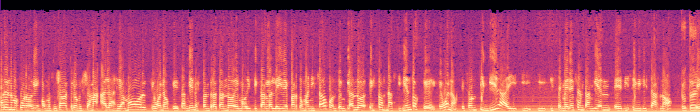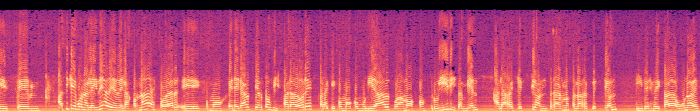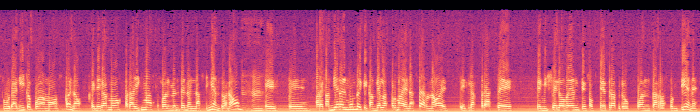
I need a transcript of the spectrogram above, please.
ahora no me acuerdo bien cómo se llama, creo que se llama Alas de Amor, que bueno, que también están tratando de modificar la ley de parto humanizado, contemplando estos nacimientos que, que bueno, que son sin vida y, y, se merecen también eh, visibilizar, ¿no? Total. Este, así que bueno, la idea de, de la jornada es poder eh, como generar ciertos disparadores para que como comunidad podamos construir y también a la reflexión, traernos a la reflexión y desde cada uno de su granito podamos, bueno, generar nuevos paradigmas realmente en el nacimiento, ¿no? este, para cambiar el mundo hay que cambiar la forma de nacer, ¿no? Es, es la frase de Michelle Oden, que es obstetra, pero cuánta razón tiene.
